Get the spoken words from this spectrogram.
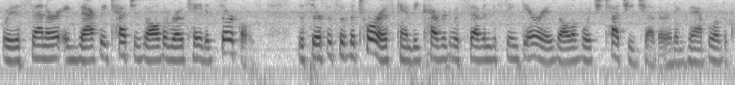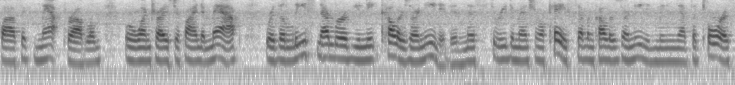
where the center exactly touches all the rotated circles. The surface of the torus can be covered with seven distinct areas, all of which touch each other. An example of the classic map problem, where one tries to find a map where the least number of unique colors are needed. In this three dimensional case, seven colors are needed, meaning that the torus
